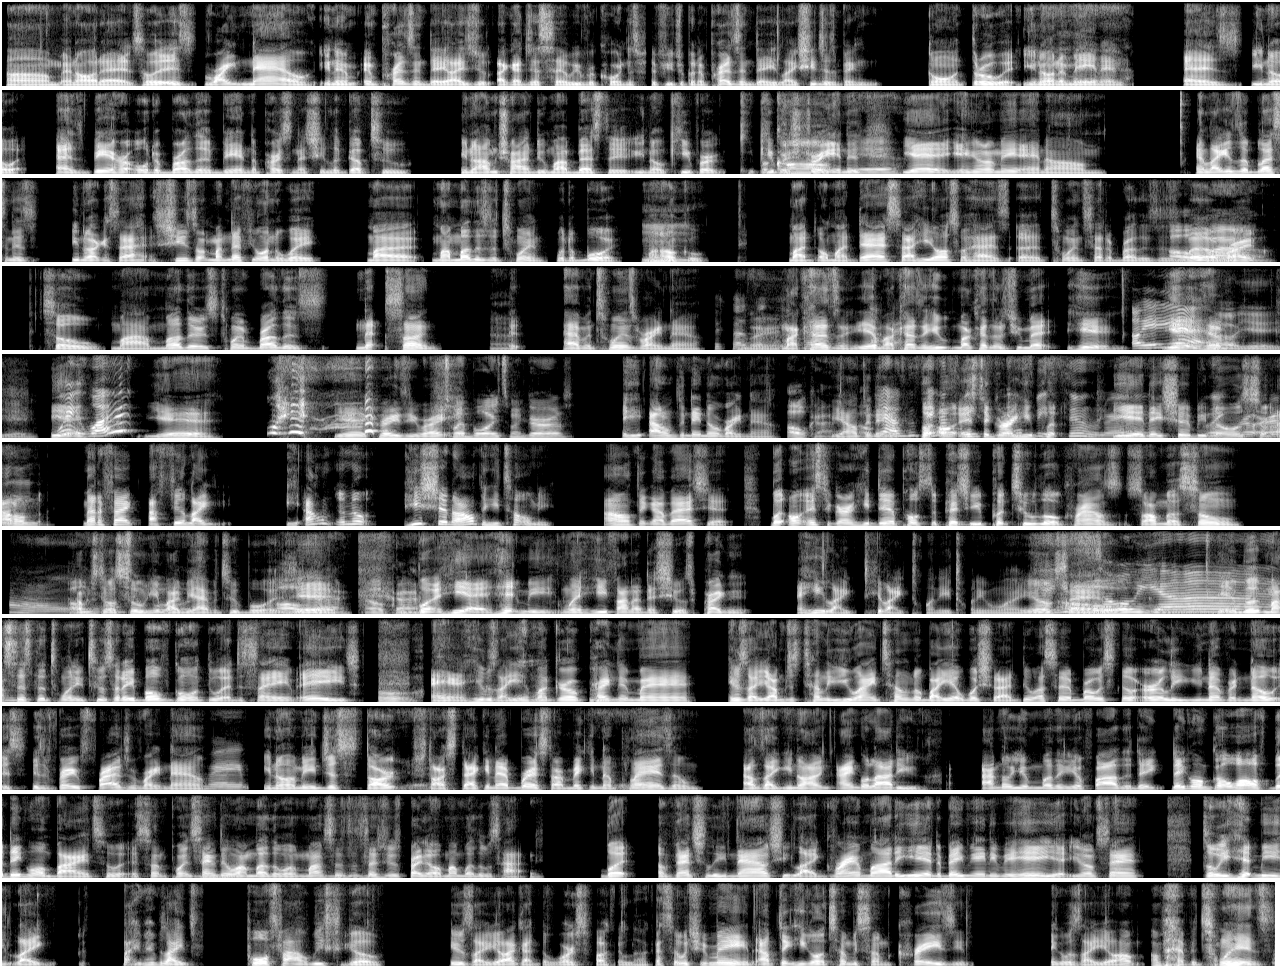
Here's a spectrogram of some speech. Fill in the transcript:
um, and all that. So it's right now, you know, in present day, like like I just said, we recording this for the future, but in present day, like she just been going through it. You know what I mean? And as you know, as being her older brother, being the person that she looked up to, you know, I'm trying to do my best to, you know, keep her keep, keep her, her straight and it- yeah. yeah, you know what I mean? And um and like it's a blessing is you know, like I said, I- she's on my nephew on the way. My my mother's a twin with a boy, my Mm. uncle. My on my dad's side, he also has a twin set of brothers as Oh, well, wow. right? So my mother's twin brother's ne- son Yeah. Having twins right now. Your cousin. Right. My cousin, yeah, my Okay. cousin, he my cousin that you met here. Oh yeah, Yeah, yeah. him. Oh yeah, yeah. He- Wait, what? Yeah, What? yeah, crazy, right? Twin boys, twin girls. He, I don't think they know right now. Okay. Yeah, I don't think okay. they Yeah, I know. was But gonna on say, it has to be- Instagram, it he be put soon, right? Yeah, they should be Like, knowing. real So I early. don't. Matter of fact, I feel like he, I don't know. He shouldn't. I don't think he told me. I don't think I've asked yet. But on Instagram, he did post a picture. You put two little crowns, so I'm gonna assume. Oh, I'm just gonna oh, assume he might be having two boys. Okay. Yeah. Okay. But he had hit me when he found out that she was pregnant, and he like he like 20, 21. You know what I'm saying? So Oh. oh young. Yeah, but my sister 22, so they both going through at the same age. Oh. And he was like, "Yeah, my girl pregnant, man." He was like, "Yeah, I'm just telling you, I ain't telling nobody yet. What should I do?" I said, "Bro, it's still early. You never know. It's it's very fragile right now. Right. You know what I mean? Just start Yeah. start stacking that bread, start making them plans." And I was like, you know, I, I ain't gonna lie to you. I know your mother and your father. They they gonna go off, but they gonna buy into it at some point. Same thing with my mother. When my sister said she was pregnant, oh, my mother was hot. But eventually, now she like grandma of the year. The baby ain't even here yet. You know what I'm saying? So he hit me like like maybe like four or five weeks ago. He was like, "Yo, I got the worst fucking luck." I said, "What you mean?" I'm thinking he gonna tell me something crazy. Nigga was like, "Yo, I'm, I'm having twins."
